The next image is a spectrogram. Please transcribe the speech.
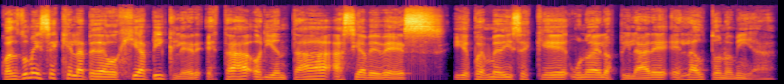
Cuando tú me dices que la pedagogía Pickler está orientada hacia bebés y después me dices que uno de los pilares es la autonomía,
